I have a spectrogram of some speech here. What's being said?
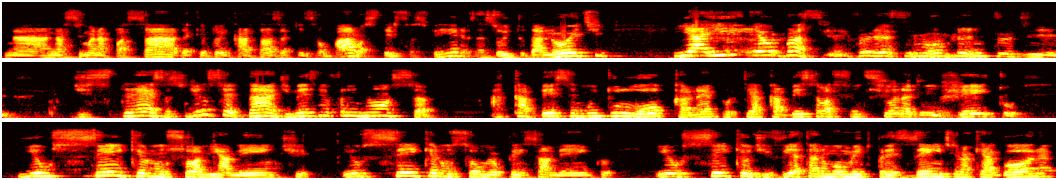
na, na semana passada, que eu estou em cartaz aqui em São Paulo, às terças-feiras, às oito da noite, e aí eu passei por esse momento de de estresse, assim, de ansiedade mesmo, e eu falei, nossa, a cabeça é muito louca, né? Porque a cabeça ela funciona de um jeito e eu sei que eu não sou a minha mente, eu sei que eu não sou o meu pensamento, eu sei que eu devia estar no momento presente, no aqui agora,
